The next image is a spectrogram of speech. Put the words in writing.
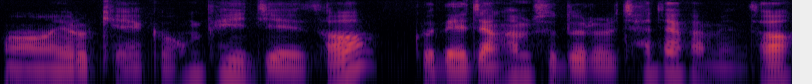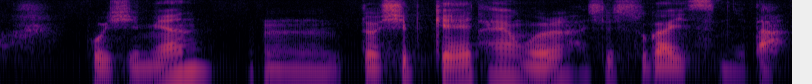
어 이렇게 그 홈페이지에서 그 내장 함수들을 찾아가면서 보시면 음, 또 쉽게 사용을 하실 수가 있습니다.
